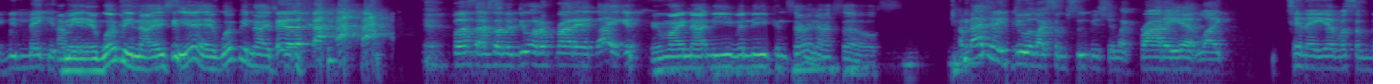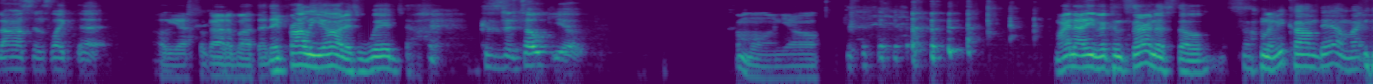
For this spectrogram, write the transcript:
If we make it, I mean, it would be nice. Yeah, it would be nice. Plus, have something to do on a Friday night. we might not even need concern ourselves. Imagine they do it like some stupid shit, like Friday at like 10 a.m. or some nonsense like that. Oh yeah, I forgot about that. They probably are. This weird. Because it's in Tokyo. Come on, y'all. might not even concern us though. So let me calm down. Might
